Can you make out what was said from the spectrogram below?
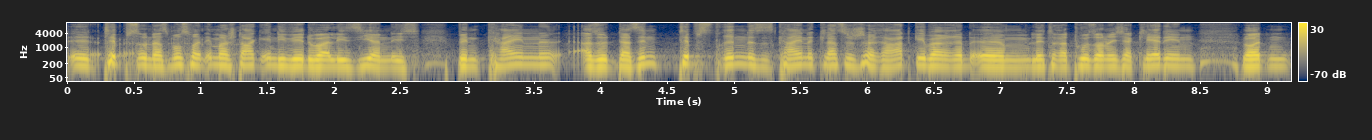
äh, Tipps und das muss man immer stark individualisieren. Ich bin keine, also da sind Tipps drin, das ist keine klassische Ratgeberliteratur, ähm, sondern ich erkläre den Leuten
